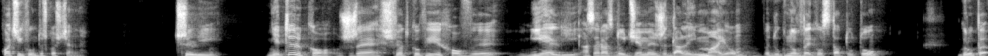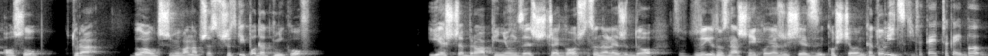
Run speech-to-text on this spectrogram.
płaci fundusz kościelny. Czyli nie tylko, że świadkowie Jehowy mieli, a zaraz dojdziemy, że dalej mają, według nowego statutu, grupę osób, która była utrzymywana przez wszystkich podatników i jeszcze brała pieniądze z czegoś, co należy do, co jednoznacznie kojarzy się z Kościołem katolickim. Czekaj, czekaj, bo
